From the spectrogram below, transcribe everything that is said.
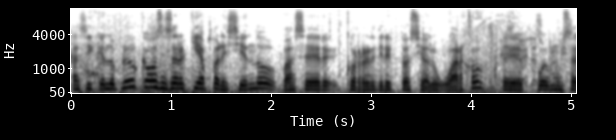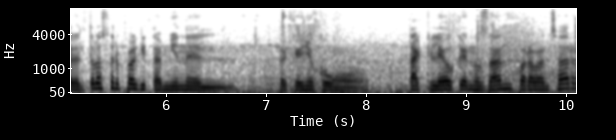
Así que lo primero que vamos a hacer aquí apareciendo va a ser correr directo hacia el Warhog. Eh, podemos usar el Thruster Pack y también el pequeño como tacleo que nos dan para avanzar.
